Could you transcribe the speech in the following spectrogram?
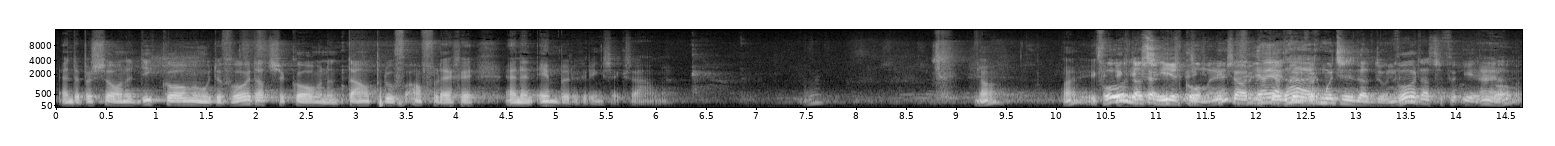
En de personen die komen, moeten voordat ze komen een taalproef afleggen en een inburgeringsexamen. Ja. Ik, Voordat ze hier komen, ik, zou ja, ja, daar moeten ze dat doen. Voordat ze hier komen.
